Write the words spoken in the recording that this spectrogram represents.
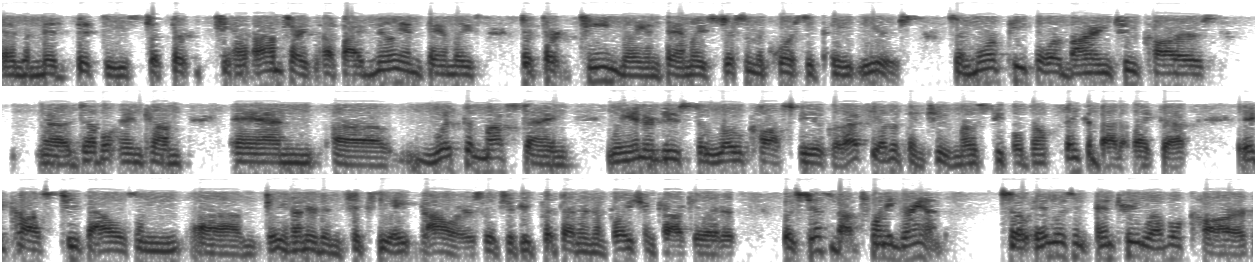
in the mid 50s to 13. I'm sorry, 5 million families to 13 million families just in the course of eight years. So more people are buying two cars, uh, double income. And uh, with the Mustang, we introduced a low-cost vehicle. That's the other thing too. Most people don't think about it like that. It costs two thousand um, which, if you put that in an inflation calculator, was just about twenty grand. So it was an entry-level car.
